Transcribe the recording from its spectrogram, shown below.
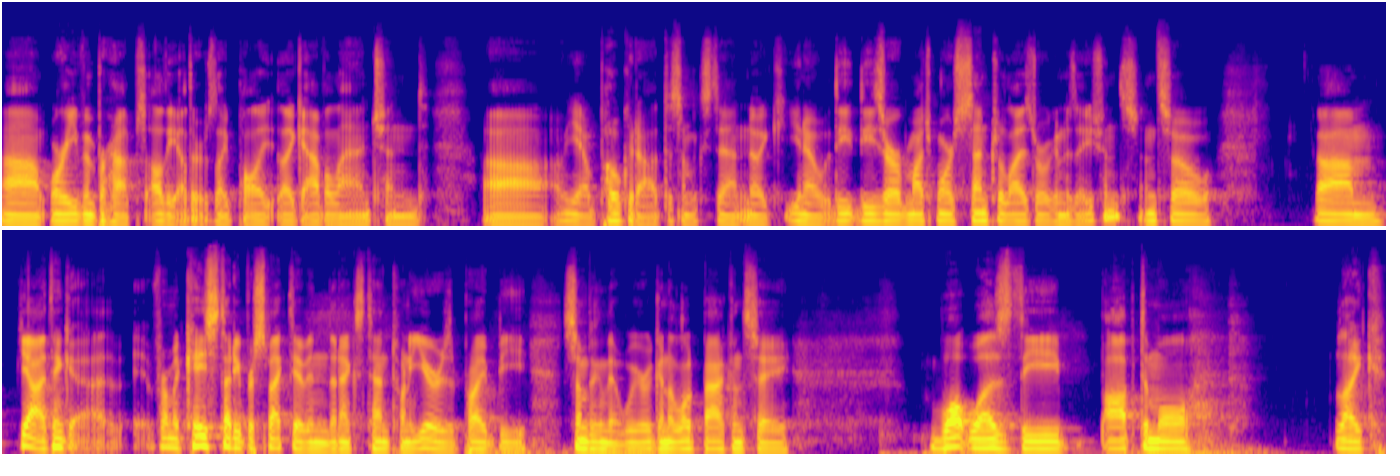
uh, or even perhaps all the others like Poly, like Avalanche and uh, you know Polkadot to some extent. Like you know the, these are much more centralized organizations, and so um, yeah, I think uh, from a case study perspective, in the next 10, 20 years, it'd probably be something that we were going to look back and say, what was the optimal like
